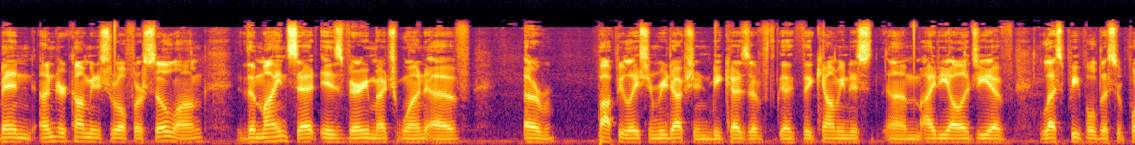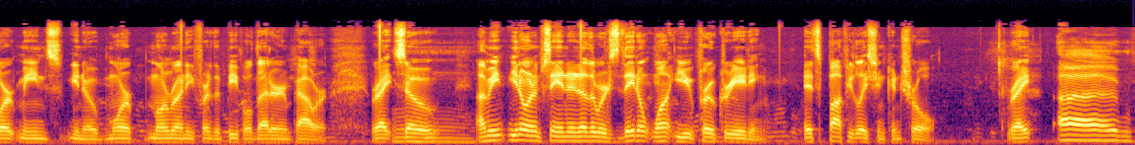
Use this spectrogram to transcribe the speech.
been under communist rule for so long, the mindset is very much one of a population reduction because of the, the communist um, ideology of less people to support means you know more more money for the people that are in power right so i mean you know what i'm saying in other words they don't want you procreating it's population control right Um,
